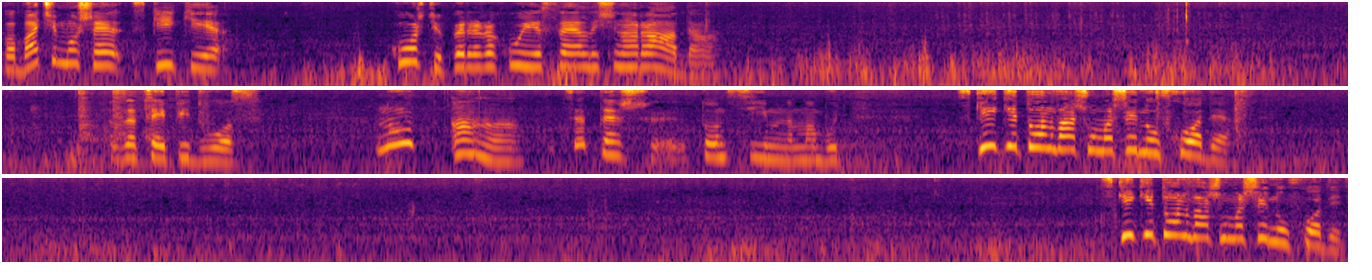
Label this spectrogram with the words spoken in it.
Побачимо ще, скільки коштів перерахує селищна рада. За цей підвоз. Ну, ага, це теж тон 7, мабуть. Скільки тонн в вашу машину входить? Скільки тонн в вашу машину входить?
